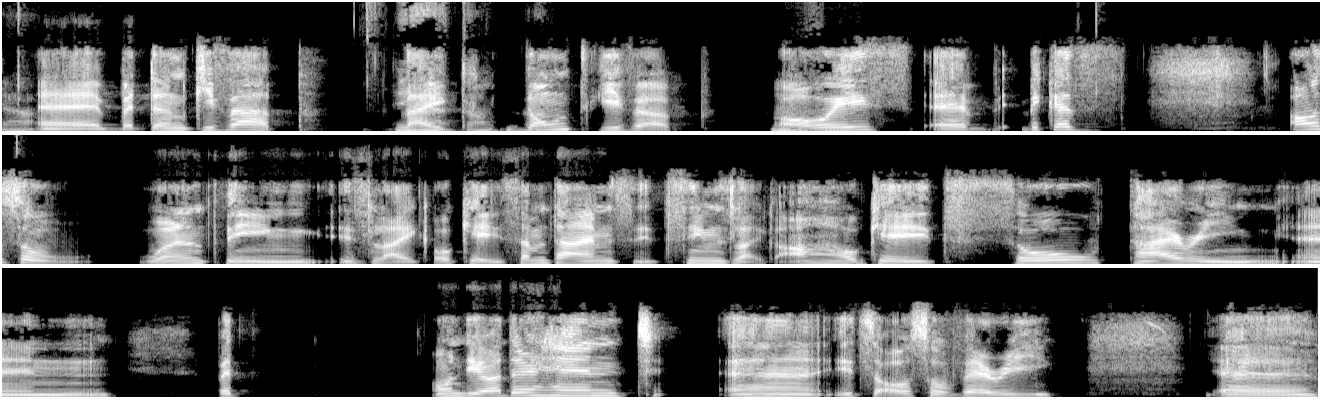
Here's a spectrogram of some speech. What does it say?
Yeah. Uh, but don't give up. Yeah, like don't give don't. Give up. Mm-hmm. Always, uh, because also one thing is like, okay, sometimes it seems like, ah, oh, okay, it's so tiring. And, but on the other hand, uh, it's also very, uh,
